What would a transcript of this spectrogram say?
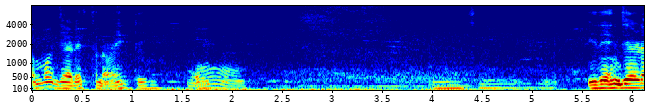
అమ్మో జడేస్తున్నావా ఏంటి? ఓ. ఇదేం సైడ్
